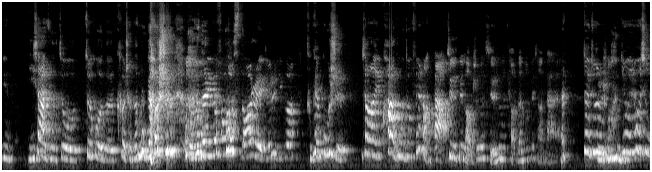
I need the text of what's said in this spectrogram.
一一下子就最后的课程的目标是我们的一个 photo story，就是一个图片故事，相当于跨度就非常大。这个对老师和学生的挑战都非常大呀。对，就是因为因为是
